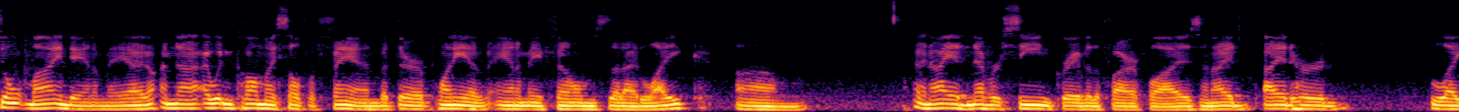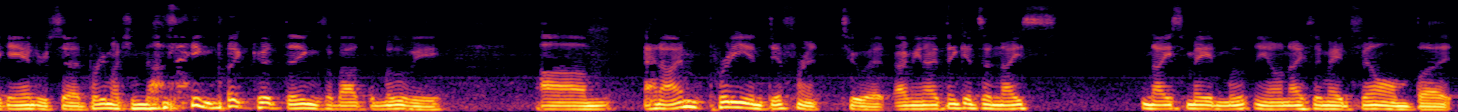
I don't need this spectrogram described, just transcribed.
don't mind anime. I, am not. I wouldn't call myself a fan, but there are plenty of anime films that I like. Um, and I had never seen Grave of the Fireflies, and I had, I had heard, like Andrew said, pretty much nothing but good things about the movie. Um, and I'm pretty indifferent to it. I mean, I think it's a nice, nice made, you know, nicely made film, but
